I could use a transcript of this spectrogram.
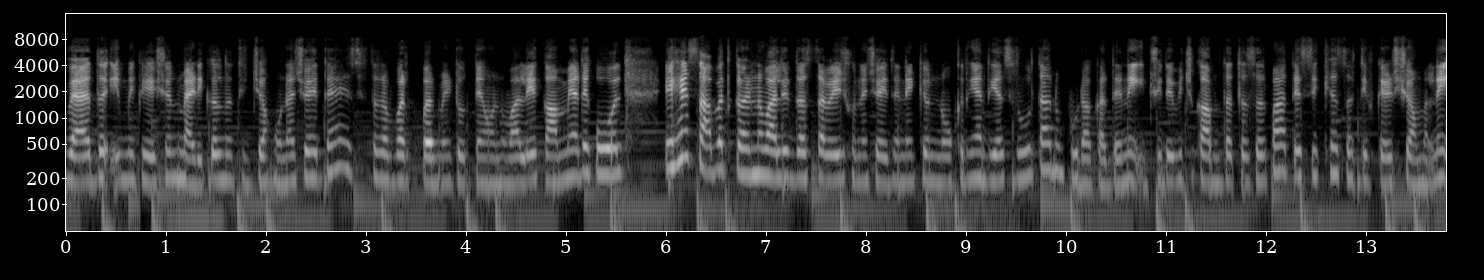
ਵੈਧ ਇਮੀਗ੍ਰੇਸ਼ਨ ਮੈਡੀਕਲ ਨਤੀਜਾ ਹੋਣਾ ਚਾਹੀਦਾ ਹੈ। ਇਸੇ ਤਰ੍ਹਾਂ ਵਰਕ ਪਰਮਿਟ ਉੱਤੇ ਆਉਣ ਵਾਲੇ ਕਾਮਿਆਂ ਦੇ ਕੋਲ ਇਹ ਸਾਬਤ ਕਰਨ ਵਾਲੇ ਦਸਤਾਵੇਜ਼ ਹੋਣੇ ਚਾਹੀਦੇ ਨੇ ਕਿ ਉਹ ਨੌਕਰੀਆਂ ਦੀਆਂ ਜ਼ਰੂਰਤਾਂ ਨੂੰ ਪੂਰਾ ਕਰਦੇ ਨੇ। ਜਿਹਦੇ ਵਿੱਚ ਕੰਮ ਦਾ ਤਜਰਬਾ ਅਤੇ ਸਿੱਖਿਆ ਸਰਟੀਫਿਕੇਟ ਸ਼ਾਮਲ ਨੇ।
